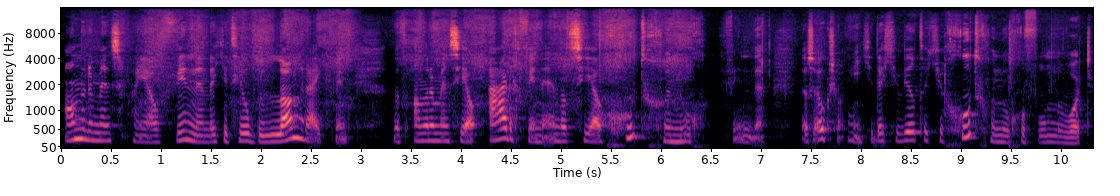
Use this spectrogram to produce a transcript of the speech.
andere mensen van jou vinden en dat je het heel belangrijk vindt dat andere mensen jou aardig vinden en dat ze jou goed genoeg vinden. Dat is ook zo eentje, dat je wilt dat je goed genoeg gevonden wordt.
